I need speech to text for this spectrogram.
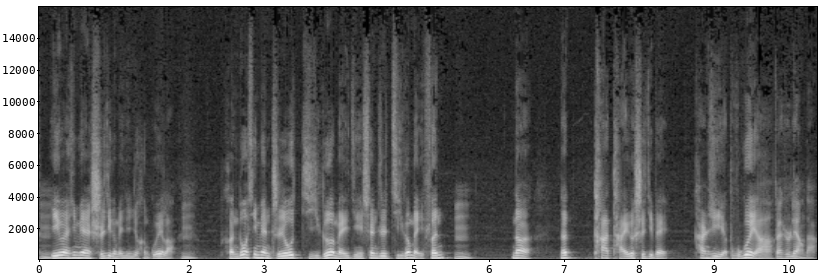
嗯。一般芯片十几个美金就很贵了。嗯。很多芯片只有几个美金，甚至几个美分，嗯，那那它抬个十几倍，看上去也不贵啊，但是量大，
